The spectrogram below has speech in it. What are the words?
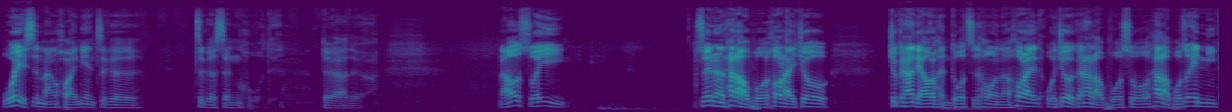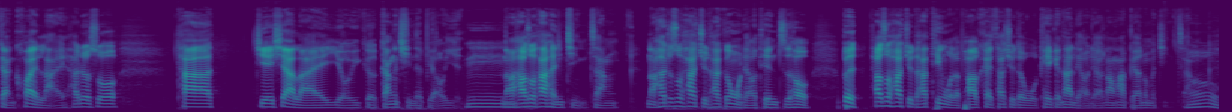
我也是蛮怀念这个这个生活的，对啊，对啊。然后所以所以呢，他老婆后来就就跟他聊了很多之后呢，后来我就有跟他老婆说，他老婆说：“哎、你赶快来。”他就说他接下来有一个钢琴的表演。嗯然后他说他很紧张，然后他就说他觉得他跟我聊天之后，不是他说他觉得他听我的 podcast，他觉得我可以跟他聊聊，让他不要那么紧张。哦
